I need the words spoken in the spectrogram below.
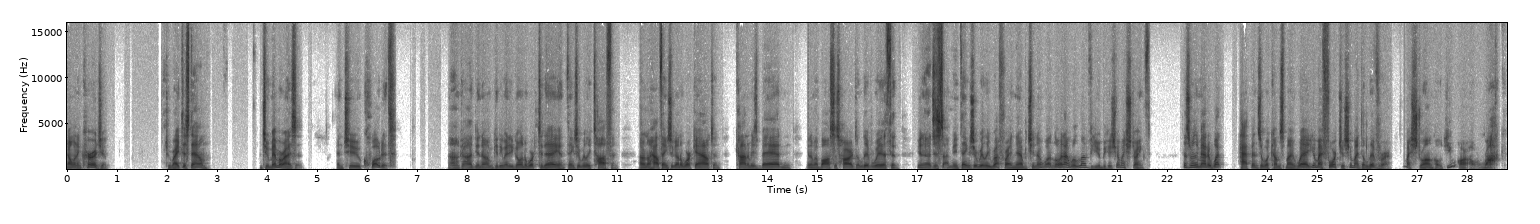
I want to encourage you to write this down, to memorize it, and to quote it. Oh, God, you know, I'm getting ready to go into work today, and things are really tough, and I don't know how things are going to work out, and economy's bad and you know my boss is hard to live with and you know just i mean things are really rough right now but you know what lord i will love you because you're my strength doesn't really matter what happens or what comes my way. You're my fortress. You're my deliverer. You're my stronghold. You are a rock.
